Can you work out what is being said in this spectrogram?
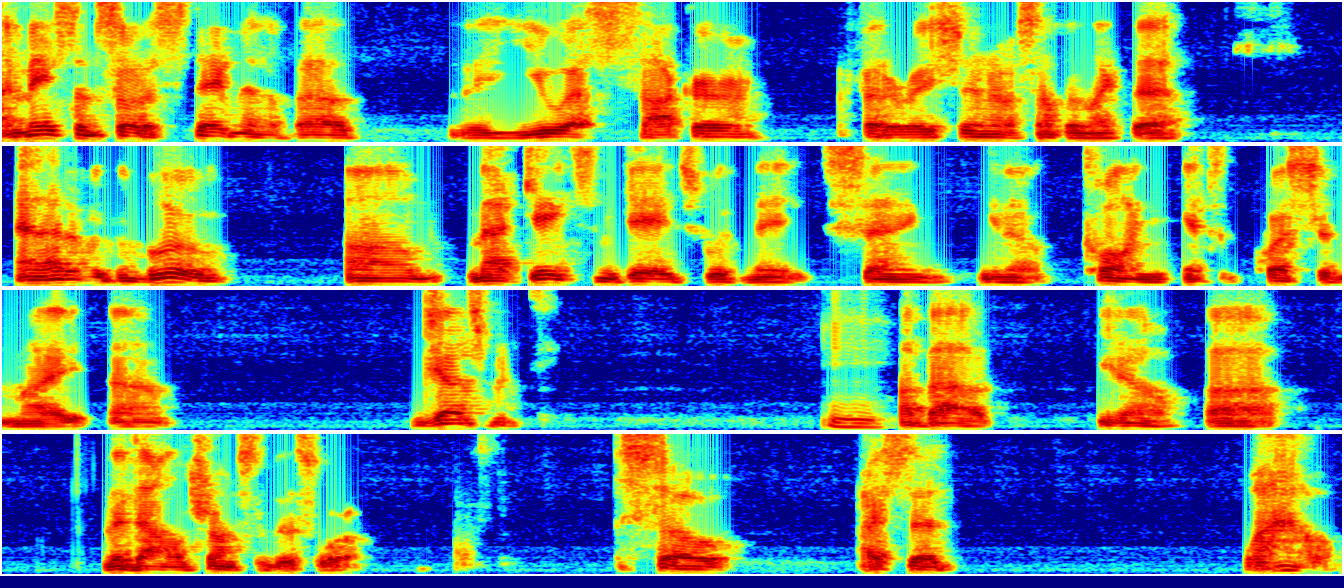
I made some sort of statement about the U.S. Soccer Federation or something like that, and out of the blue, um, Matt Gaetz engaged with me, saying, you know, calling into question my um, judgment mm-hmm. about, you know, uh, the Donald Trumps of this world. So I said, wow,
